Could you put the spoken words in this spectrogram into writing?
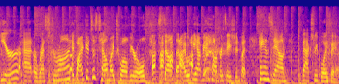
here at a restaurant. If I could just tell my 12 year old self that I would be having a conversation, but hands down, Backstreet Boy fan.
